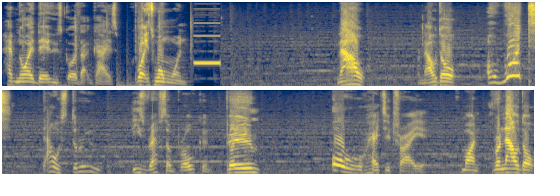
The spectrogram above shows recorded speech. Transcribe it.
Have no idea who scored that, guys. But it's 1-1. Now! Ronaldo. Oh, what? That was through. These refs are broken. Boom. Oh, had to try it. Come on. Ronaldo.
